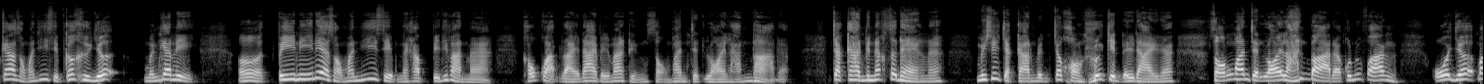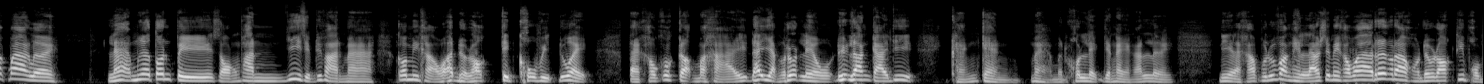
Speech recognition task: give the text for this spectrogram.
2019-2020 ก็คือเยอะเหมือนกันอีก เออ ปีนี้เนี่ย 2020 นะครับ ปีที่ผ่านมา เขากวาดรายได้ไปมากถึง 2,700 ล้านบาทอะจากการเป็นนักแสดงนะ ไม่ใช่จากการเป็นเจ้าของธุรกิจใดๆนะ 2,700 ล้านบาทอะคุณผู้ฟัง โอ้เยอะมากๆเลย และเมื่อต้นปี 2020 ที่ผ่านมา ก็มีข่าวว่าเดอะร็อกติดโควิดด้วย แต่เขาก็กลับมาหายได้อย่างรวดเร็วด้วยร่างกายที่แข็งแกร่งแหมเหมือนคนเหล็กยังไงอย่างนั้นเลย นี่แหละครับ คุณผู้ฟังเห็นแล้วใช่ไหมครับว่าเรื่องราวของเดอะร็อกที่ผม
